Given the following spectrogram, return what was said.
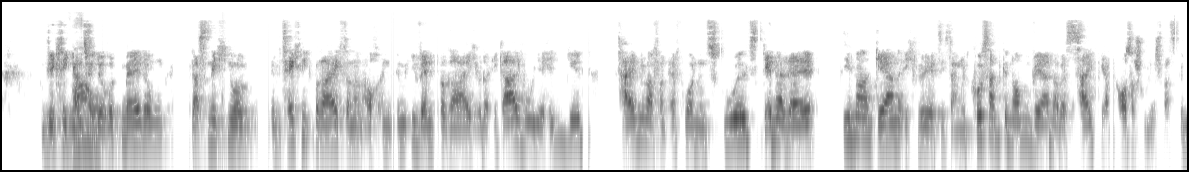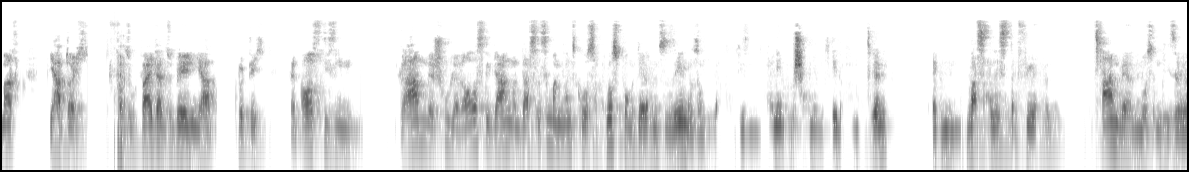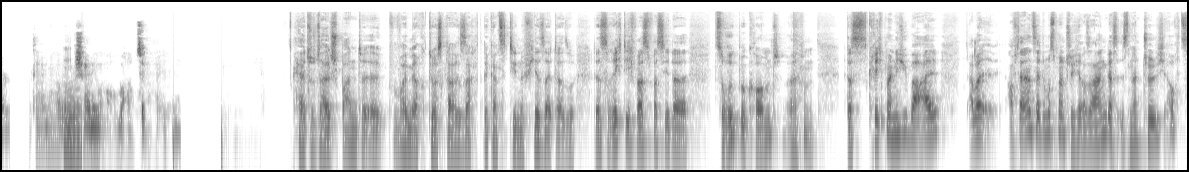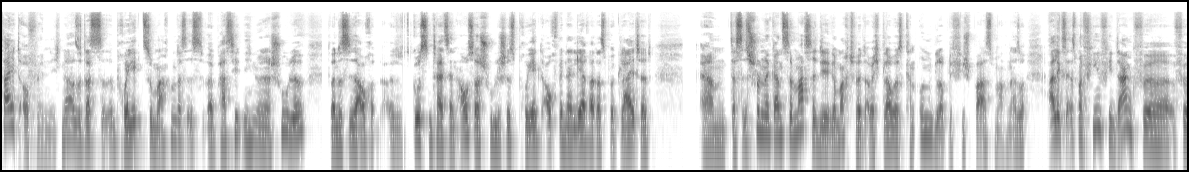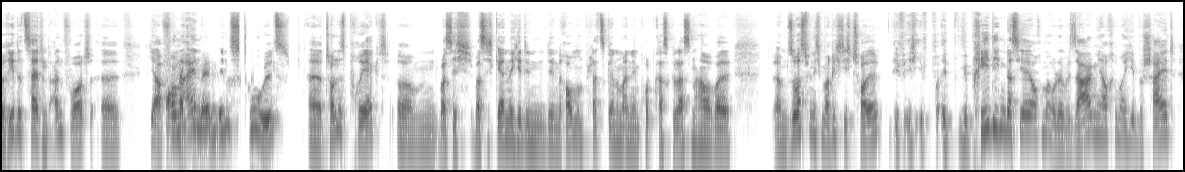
Und wir kriegen wow. ganz viele Rückmeldungen, dass nicht nur im Technikbereich, sondern auch in, im Eventbereich oder egal wo ihr hingeht, Teilnehmer von F1 in Schools generell immer gerne, ich will jetzt nicht sagen mit Kusshand genommen werden, aber es zeigt, ihr habt außerschulisch was gemacht, ihr habt euch versucht weiterzubilden, ihr habt wirklich aus diesem Rahmen der Schule rausgegangen und das ist immer ein ganz großer Pluspunkt, der dann zu sehen ist. Und auf diesen Teilnehmerbescheinigungen steht auch immer drin, ähm, was alles dafür getan werden muss, um diese Teilnehmerbescheinigung mhm. auch überhaupt zu erhalten. Ja, total spannend, äh, weil mir auch, du hast gerade gesagt, eine ganze DIN A4-Seite. Also das ist richtig was, was ihr da zurückbekommt. Ähm, das kriegt man nicht überall. Aber auf der anderen Seite muss man natürlich auch sagen, das ist natürlich auch zeitaufwendig. Ne? Also das äh, Projekt zu machen, das ist äh, passiert nicht nur in der Schule, sondern das ist auch also größtenteils ein außerschulisches Projekt, auch wenn der Lehrer das begleitet. Ähm, das ist schon eine ganze Masse, die gemacht wird, aber ich glaube, es kann unglaublich viel Spaß machen. Also Alex, erstmal vielen, vielen Dank für, für Redezeit und Antwort. Äh, ja, Formel 1 in Schools äh, tolles Projekt, ähm, was ich, was ich gerne hier den, den Raum und Platz gerne mal in den Podcast gelassen habe, weil ähm, sowas finde ich mal richtig toll. Ich, ich, ich, wir predigen das hier ja auch immer oder wir sagen ja auch immer hier Bescheid.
